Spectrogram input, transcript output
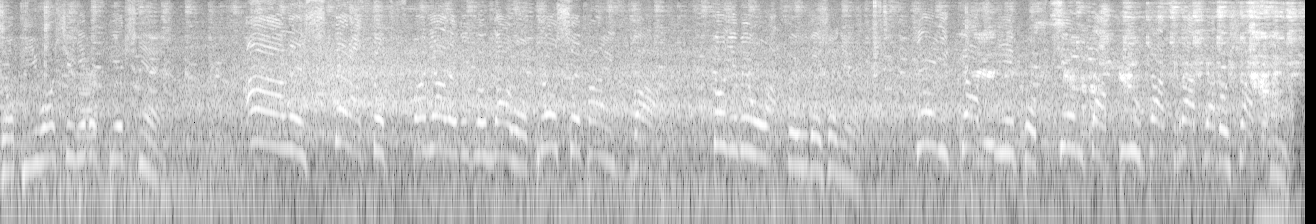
zrobiło się niebezpiecznie. Ależ teraz to wspaniale wyglądało, proszę Państwa. To nie było łatwe uderzenie. Delikatnie podcięta piłka trafia do siatki.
